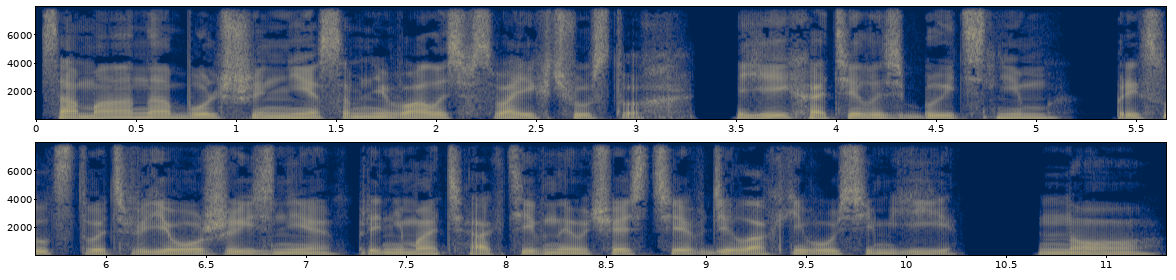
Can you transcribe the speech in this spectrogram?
Сама она больше не сомневалась в своих чувствах. Ей хотелось быть с ним, присутствовать в его жизни, принимать активное участие в делах его семьи, но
